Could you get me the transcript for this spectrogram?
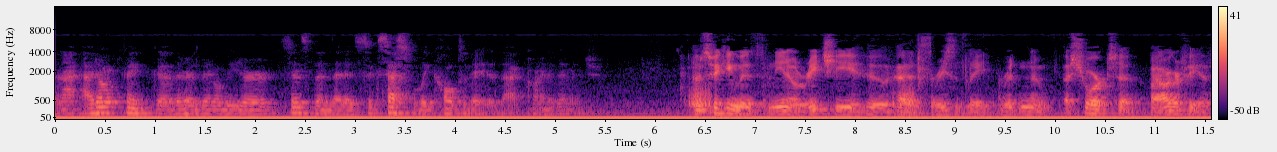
And I, I don't think uh, there has been a leader since then that has successfully cultivated that kind of image. I'm speaking with Nino Ricci, who has recently written a, a short uh, biography of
